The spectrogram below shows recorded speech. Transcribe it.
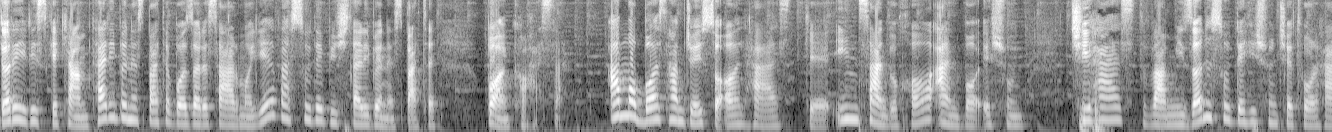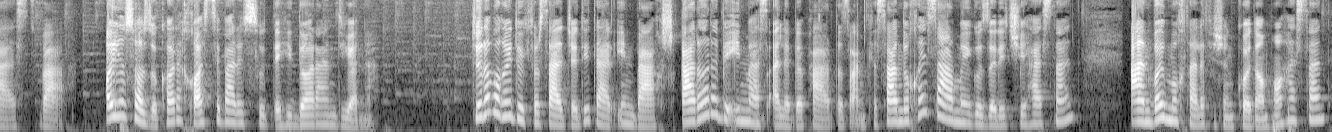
داره ریسک کمتری به نسبت بازار سرمایه و سود بیشتری به نسبت بانک ها هستن. اما باز هم جای سوال هست که این صندوق ها انواعشون چی هست و میزان سوددهیشون چطور هست و آیا سازوکار خاصی برای سوددهی دارند یا نه؟ جناب آقای دکتر سجادی در این بخش قرار به این مسئله بپردازند که صندوق های سرمایه گذاری چی هستند انواع مختلفشون کدام ها هستند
